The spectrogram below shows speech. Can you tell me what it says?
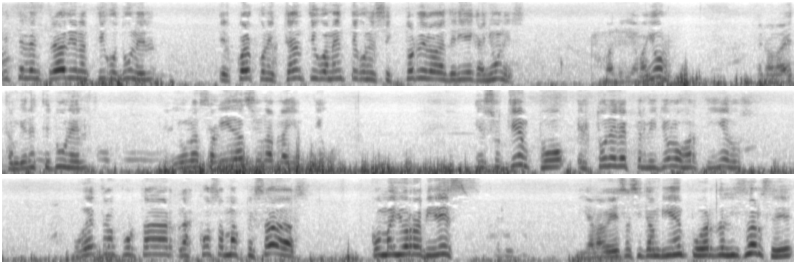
esta es la entrada de un antiguo túnel, el cual conectaba antiguamente con el sector de la batería de cañones, batería mayor. A la vez también este túnel tenía una salida hacia una playa antigua. En su tiempo, el túnel les permitió a los artilleros poder transportar las cosas más pesadas con mayor rapidez y a la vez así también poder deslizarse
